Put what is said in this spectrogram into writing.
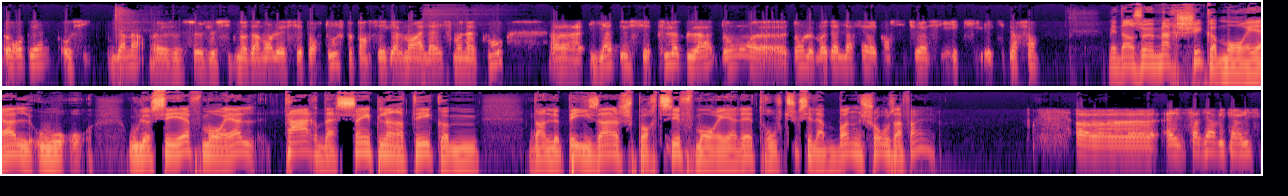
européennes aussi. Il y en a, euh, je, cite notamment le FC Porto, je peux penser également à l'AS Monaco. Euh, il y a de ces clubs-là dont, le modèle d'affaires est constitué ainsi et qui performent. Mais dans un marché comme Montréal, où, où le CF Montréal tarde à s'implanter comme dans le paysage sportif montréalais, trouves-tu que c'est la bonne chose à faire? Euh, ça vient avec un risque.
